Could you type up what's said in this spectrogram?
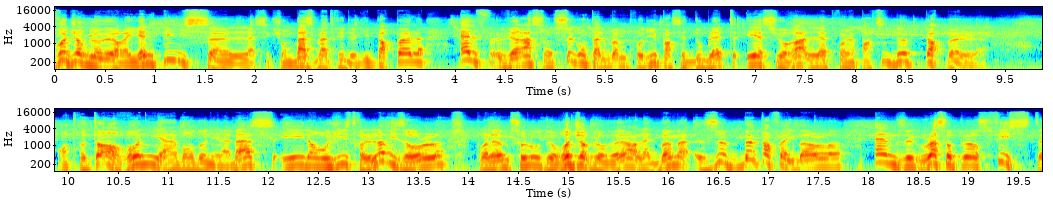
Roger Glover et Ian Peace, la section basse batterie de Deep Purple, Elf verra son second album produit par cette doublette et assurera la première partie de Purple. Entre-temps, Ronnie a abandonné la basse et il enregistre Love Is All pour l'album solo de Roger Glover, l'album The Butterfly Ball and the Grasshopper's Fist.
